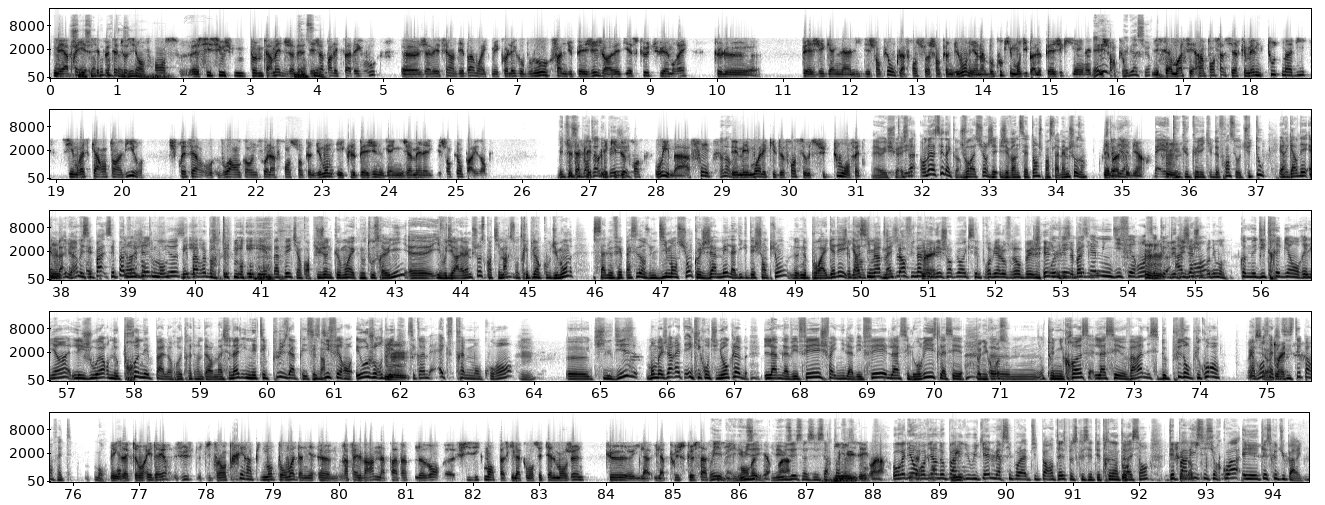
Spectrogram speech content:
Mais après, c'est peu peut-être aussi en. France. euh, si, si je peux me permettre, j'avais déjà sûr. parlé de ça avec vous. Euh, j'avais fait un débat moi avec mes collègues au boulot, fans du PSG. Je leur avais dit est-ce que tu aimerais que le PSG gagne la Ligue des Champions ou que la France soit championne du monde? Et il y en a beaucoup qui m'ont dit bah, le PSG qui gagne la Ligue Mais des oui, Champions. mais bien sûr. Mais ça, moi, c'est impensable. C'est-à-dire que même toute ma vie, s'il me reste 40 ans à vivre, je préfère voir encore une fois la France championne du monde et que le PSG ne gagne jamais la Ligue des Champions, par exemple. Mais tu supporter l'équipe de France. Oui, bah à fond. Non, non. Mais, mais moi, l'équipe de France, c'est au-dessus de tout, en fait. Eh oui, je suis... ça, on est assez d'accord. Je vous rassure, j'ai j'ai 27 ans, je pense la même chose. hein. Et bah, C'est-à-dire c'est bien. Bah, Hmm. que, que- que l'équipe de France est au-dessus de tout. Et regardez, Mm. Mba- C'est bien, mais c'est pas, c'est pas vrai pour tout le monde. vieux. C'est Mais- pas vrai pour tout le monde. Et, et Mbappé, qui est encore plus jeune que moi et que nous tous réunis, euh, il vous dira la même chose. Quand il marque son triplé en Coupe du Monde, ça le fait passer dans une dimension que jamais la Ligue des Champions ne, ne pourra égaler. Je sais Il y a pas s'il met un truc magique. tripleur final de Ouais. Ligue des Champions et que c'est le premier à l'offrir au PSG. Oui, je mais sais il y a quand même une différence, que Il est déjà avant, champion du monde. comme le dit très bien Aurélien, les joueurs ne prenaient pas leur retraite internationale, ils n'étaient plus appelés. C'est différent. Et aujourd'hui, c'est quand même extrêmement courant. Euh, qu'ils disent bon ben j'arrête et qu'ils continuent en club. Lam l'avait fait, Schweini l'avait fait, là c'est Loris, là c'est Tony Kroos. euh, Tony Cross, là c'est Varane, c'est de plus en plus courant. Ouais, Avant ça n'existait pas en fait. Bon. Exactement. Et d'ailleurs, juste vraiment très rapidement, pour moi, Daniel, euh, Raphaël Varane n'a pas 29 ans euh, physiquement parce qu'il a commencé tellement jeune qu'il a, il a plus que ça. Oui, bah, il est usé. dire. Il est usé, ça c'est certain. Il est physiquement. usé, voilà. Aurélien, on revient à nos paris Oui. du week-end. Merci pour la petite parenthèse parce que c'était très intéressant. Tes paris, c'est sur quoi et qu'est-ce que tu paries?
